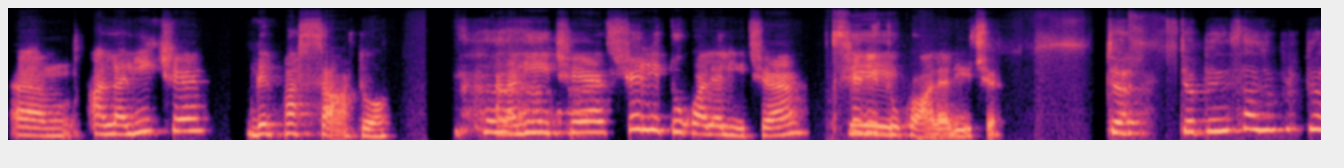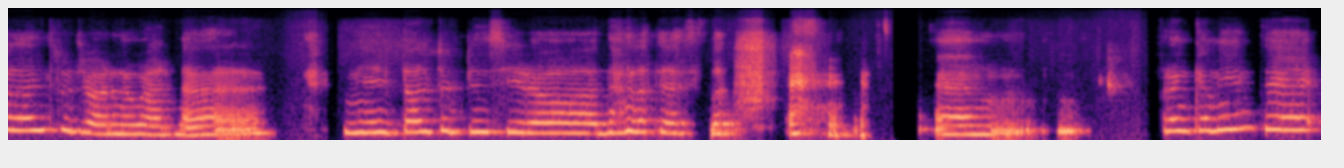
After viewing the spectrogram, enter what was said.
ehm, all'Alice del passato? All'Alice, scegli tu quale Alice, eh? Scegli Sì. tu quale Alice. Cioè, ci ho pensato proprio l'altro giorno, guarda, mi hai tolto il pensiero dalla testa. um, francamente,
